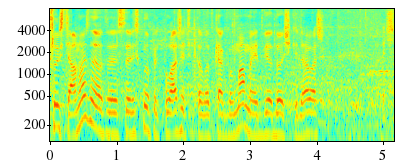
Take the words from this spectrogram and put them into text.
Слушайте, а можно вот, если рискну предположить, это вот как бы мама и две дочки, да, ваши? Почти.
